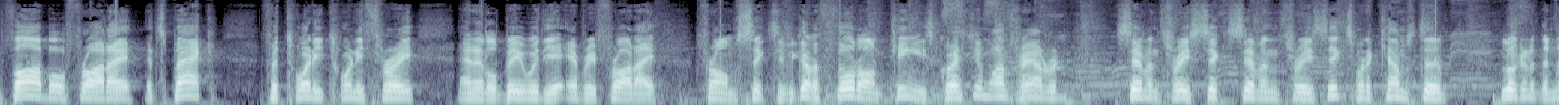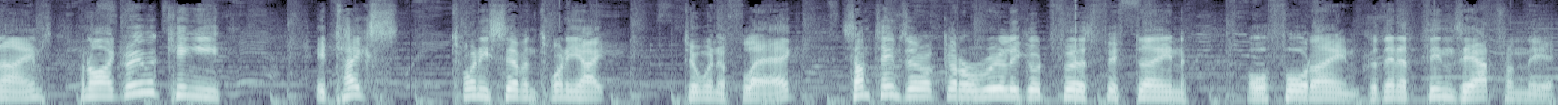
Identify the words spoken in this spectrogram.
Fireball Friday. It's back for 2023, and it'll be with you every Friday from 6. If you've got a thought on Kingy's question, 1300 736 736 when it comes to looking at the names. And I agree with Kingy, it takes 27 28 to win a flag. Some teams have got a really good first 15 or 14, but then it thins out from there.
